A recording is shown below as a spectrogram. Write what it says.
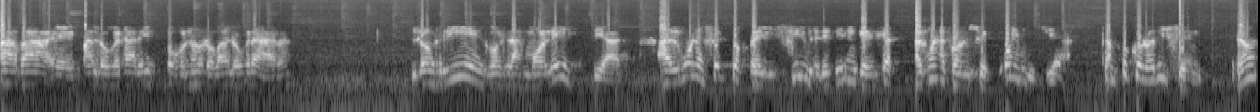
ah, va, eh, va a lograr esto o no lo va a lograr. Los riesgos, las molestias, algún efecto previsible, te tienen que decir alguna consecuencia. Tampoco lo dicen. ¿no?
